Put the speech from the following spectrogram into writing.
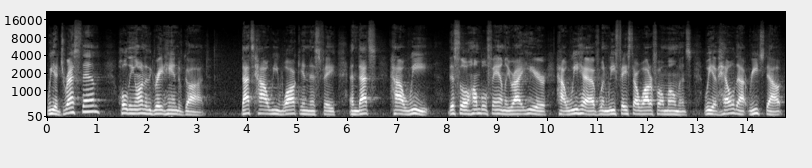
We address them holding on to the great hand of God. That's how we walk in this faith, and that's how we this little humble family right here, how we have, when we faced our waterfall moments, we have held out, reached out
